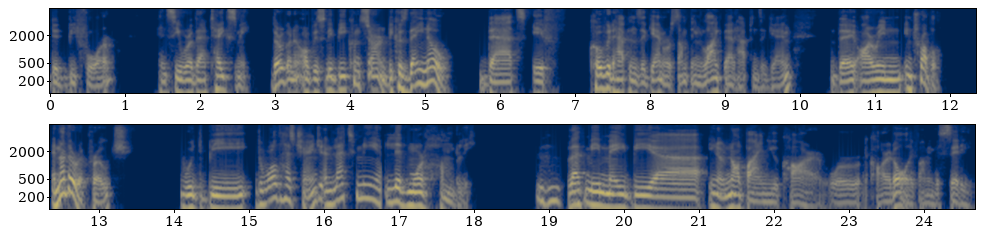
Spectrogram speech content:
did before and see where that takes me. They're going to obviously be concerned because they know that if COVID happens again or something like that happens again, they are in, in trouble. Another approach would be the world has changed and let me live more humbly. Mm-hmm. Let me maybe, uh, you know, not buy a new car or a car at all if I'm in the city,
